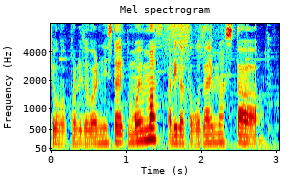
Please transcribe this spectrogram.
今日はこれで終わりにしたいと思います。ありがとうございました。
